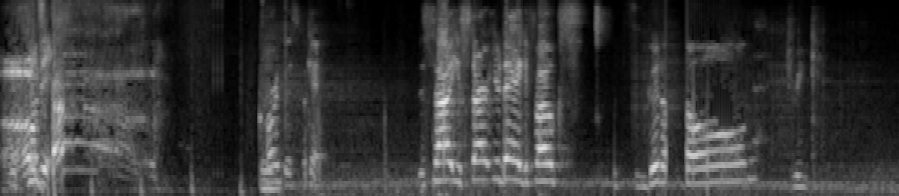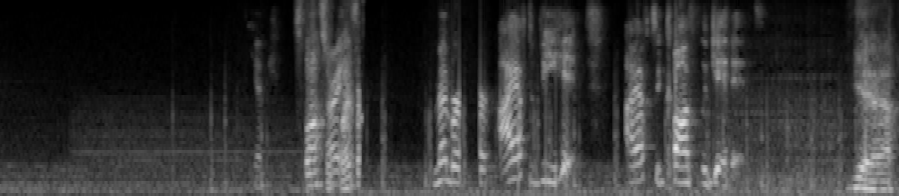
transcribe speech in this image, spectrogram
Let's do this. Record this. Okay. This is how you start your day, folks. It's good old drink. Yummy. Sponsored All by. Remember, I have to be hit. I have to constantly get hit. Yeah.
